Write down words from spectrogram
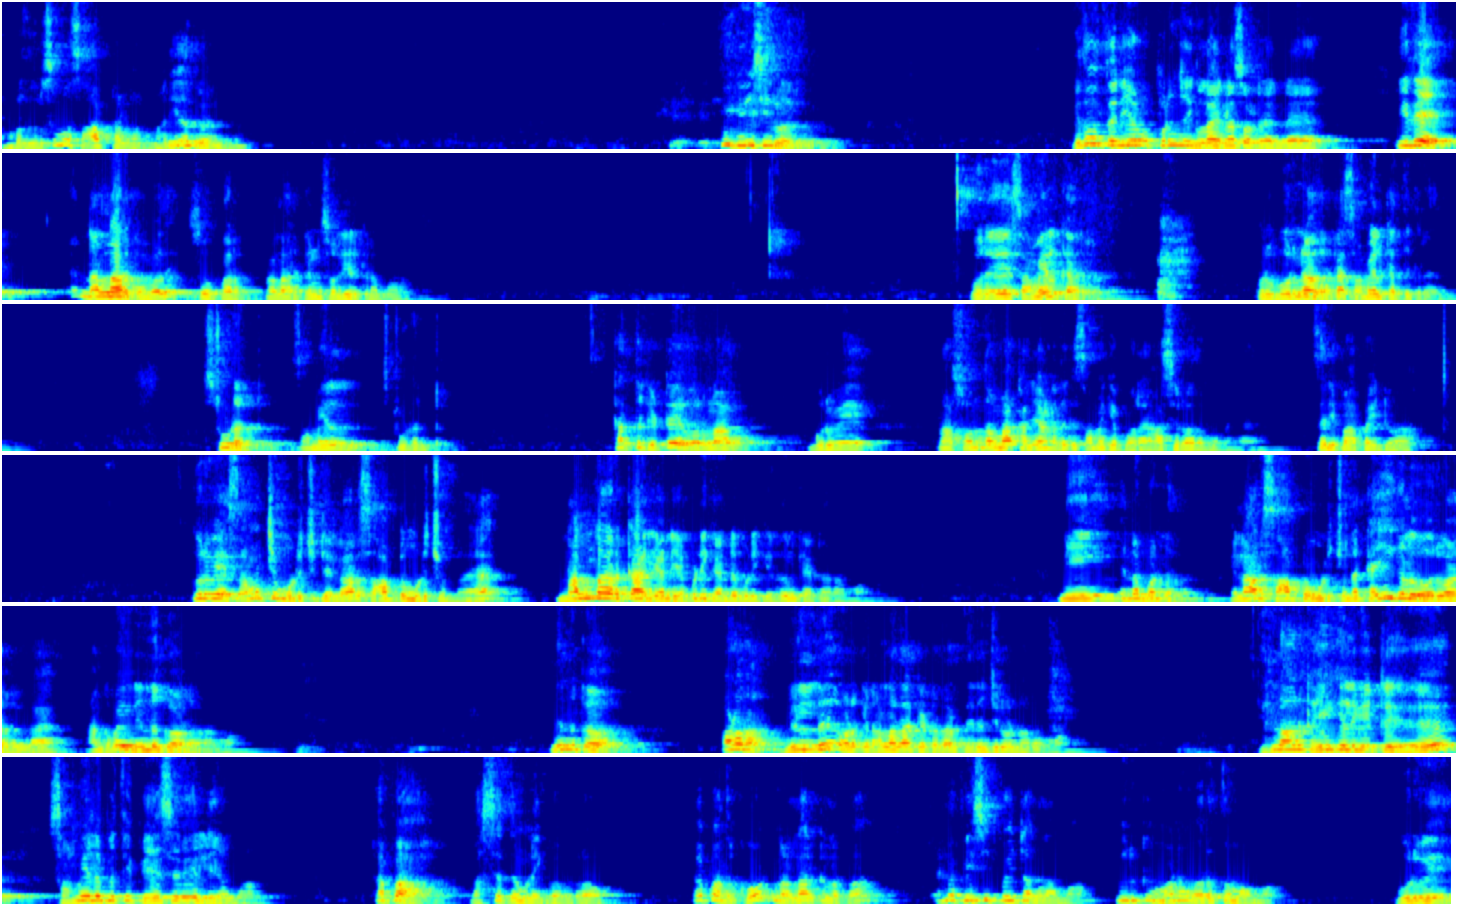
ஐம்பது வருஷமாக சாப்பிட்டலாம் மரியாதை வேணும். வீசிடுவார். ஏதோ தெரியாமல் புரிஞ்சுங்களா என்ன சொல்கிறேன்னு இதே நல்லா இருக்கும்போது சூப்பர் நல்லா இருக்குன்னு சொல்லியிருக்கிறோமா? ஒரு சமையல்காரர் ஒரு குருநாதர்கிட்ட சமையல் கற்றுக்கிறாரு ஸ்டூடெண்ட் சமையல் ஸ்டூடெண்ட் கற்றுக்கிட்டு ஒரு நாள் குருவே நான் சொந்தமாக கல்யாணத்துக்கு சமைக்க போகிறேன் ஆசீர்வாதம் பண்ணுங்க. சரிப்பா போயிட்டு வா. குருவே சமைச்சு முடிச்சுட்டு எல்லாரும் சாப்பிட்டு முடிச்சோன்னே நல்லா இருக்கா இல்லையான்னு எப்படி கண்டுபிடிக்கிறதுன்னு கேட்டாராமா நீ என்ன பண்ண? எல்லாரும் சாப்பிட்டு முடிச்சோன்னே கை கழுவு வருவாங்கல்ல அங்கே போய் நின்றுக்கோன்னு நின்றுக்கோ அவ்வளோதான் நில்லு உனக்கு நல்லதாக கெட்டதா தெரிஞ்சிடும்னு வரமா எல்லாரும் கை கழுவிட்டு சமையலை பற்றி பேசவே இல்லையாம்மா ஏப்பா பஸ் எத்தனை மணிக்கு வரும்? ஏப்பா அந்த கோட் நல்லா இருக்குல்லப்பா. என்ன பேசிட்டு போயிட்டாங்களாம்மா. இவருக்கு மன வருத்தமாம்மா குருவே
